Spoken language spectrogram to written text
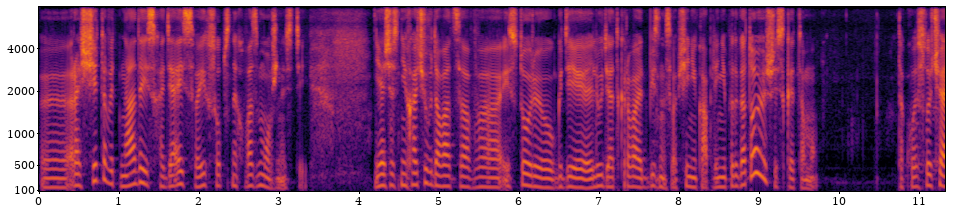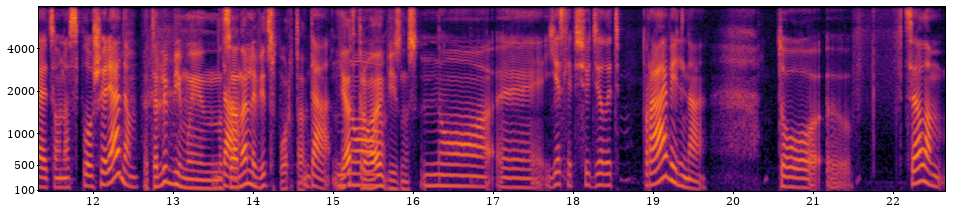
э, рассчитывать надо, исходя из своих собственных возможностей. Я сейчас не хочу вдаваться в историю, где люди открывают бизнес вообще ни капли не подготовившись к этому. Такое случается у нас сплошь и рядом. Это любимый национальный да. вид спорта. Да. Я но, открываю бизнес. Но э, если все делать правильно, то э, в целом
